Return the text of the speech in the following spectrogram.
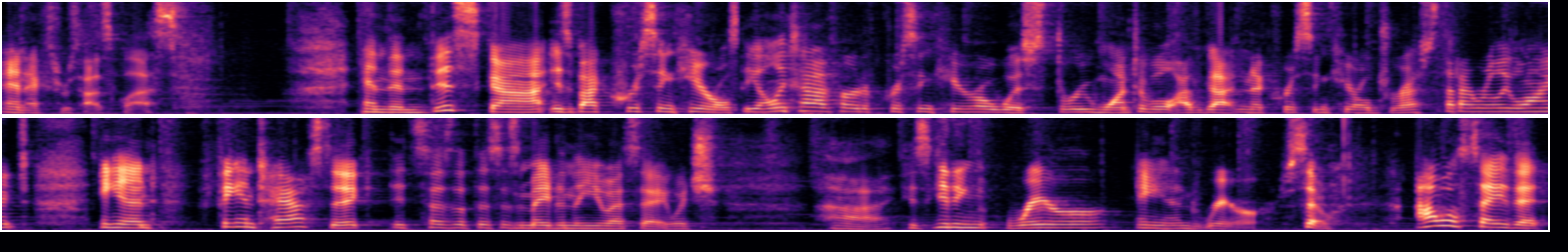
an exercise class. And then this guy is by Chris and Carol. The only time I've heard of Chris and Carol was through Wantable. I've gotten a Chris and Carol dress that I really liked. And fantastic, it says that this is made in the USA, which uh, is getting rarer and rarer. So I will say that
